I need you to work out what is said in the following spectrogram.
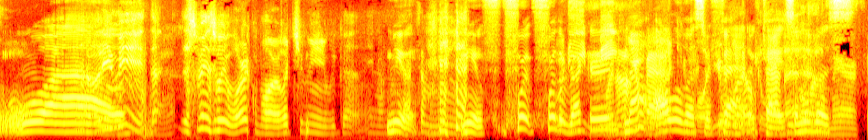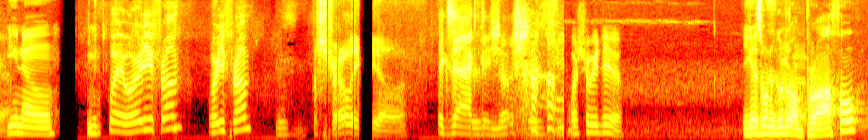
wow. What do you mean? That, this means we work more. What you mean? We got you know. Mew, got some mean- Mew, for for the What do you record, not not all of us are you're fat. Okay, the some of us, America. you know, Wait, where are you from? Where are you from? Australia. Exactly. sure. What should we do? You guys want to go to a brothel?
